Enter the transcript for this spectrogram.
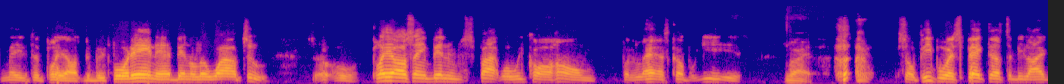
made it to the playoffs. But before then, it had been a little while too. So playoffs ain't been the spot where we call home for the last couple of years. Right. So people expect us to be like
